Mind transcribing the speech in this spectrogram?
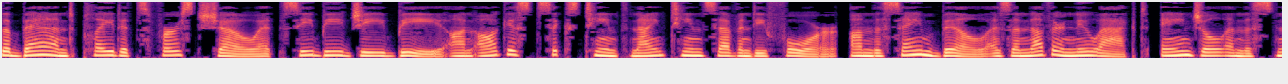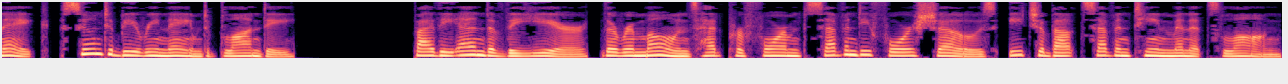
The band played its first show at CBGB on August 16, 1974, on the same bill as another new act, Angel and the Snake, soon to be renamed Blondie. By the end of the year, the Ramones had performed 74 shows, each about 17 minutes long.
